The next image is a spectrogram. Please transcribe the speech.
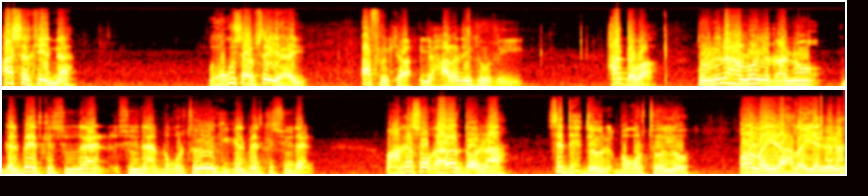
casharkeenna wuxuu ku saabsan yahay africa iyo xaaladihii ka horreeyey haddaba dowladaha loo yaqaano galbeedka suudaan suudaan boqortooyooyinka galbeedka suudaan. Waxaan ka soo qaadan doonaa saddex dowl boqortooyo oo la yidhaahdo iyagana.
